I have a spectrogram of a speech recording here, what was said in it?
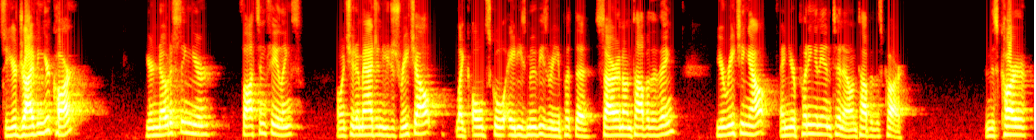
So you're driving your car, you're noticing your thoughts and feelings. I want you to imagine you just reach out like old school 80s movies where you put the siren on top of the thing. You're reaching out and you're putting an antenna on top of this car. And this car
